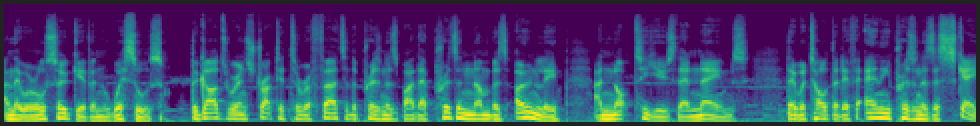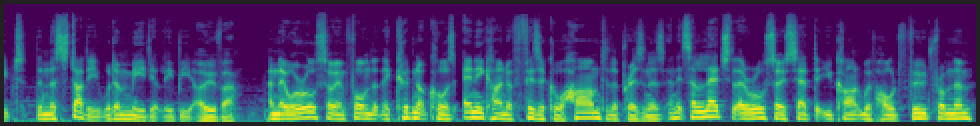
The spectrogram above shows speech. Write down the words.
and they were also given whistles. The guards were instructed to refer to the prisoners by their prison numbers only and not to use their names. They were told that if any prisoners escaped, then the study would immediately be over. And they were also informed that they could not cause any kind of physical harm to the prisoners, and it's alleged that they were also said that you can't withhold food from them,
